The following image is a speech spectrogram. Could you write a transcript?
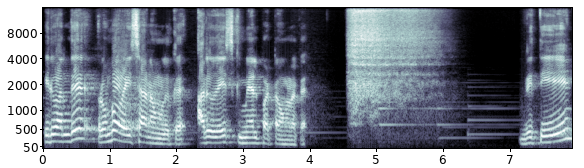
இது வந்து ரொம்ப வயசானவங்களுக்கு அறுபது வயசுக்கு மேற்பட்டவங்களுக்கு பிரீத் இன்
